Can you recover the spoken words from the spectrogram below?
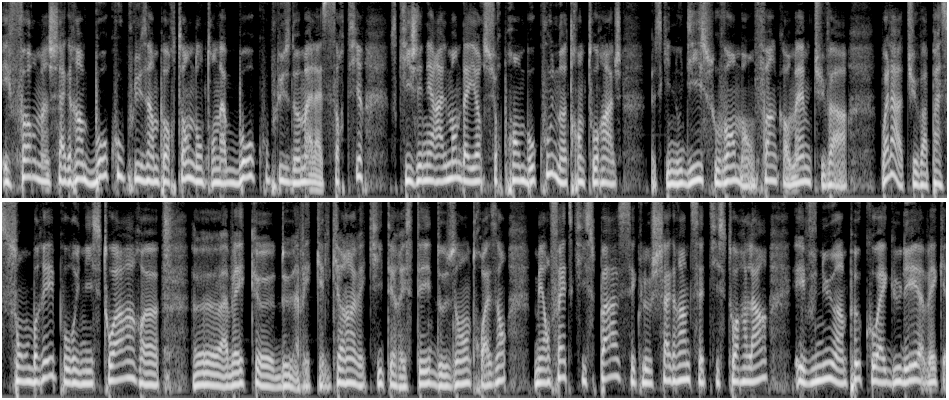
et forment un chagrin beaucoup plus important dont on a beaucoup plus de mal à sortir, ce qui généralement d'ailleurs surprend beaucoup notre entourage, parce qu'il nous dit souvent, mais enfin quand même, tu vas, voilà, tu vas pas sombrer pour une histoire euh, euh avec euh, de, avec quelqu'un avec qui tu es resté deux ans, trois ans, mais en fait, ce qui se passe, c'est que le chagrin de cette histoire-là est venu un peu coaguler avec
